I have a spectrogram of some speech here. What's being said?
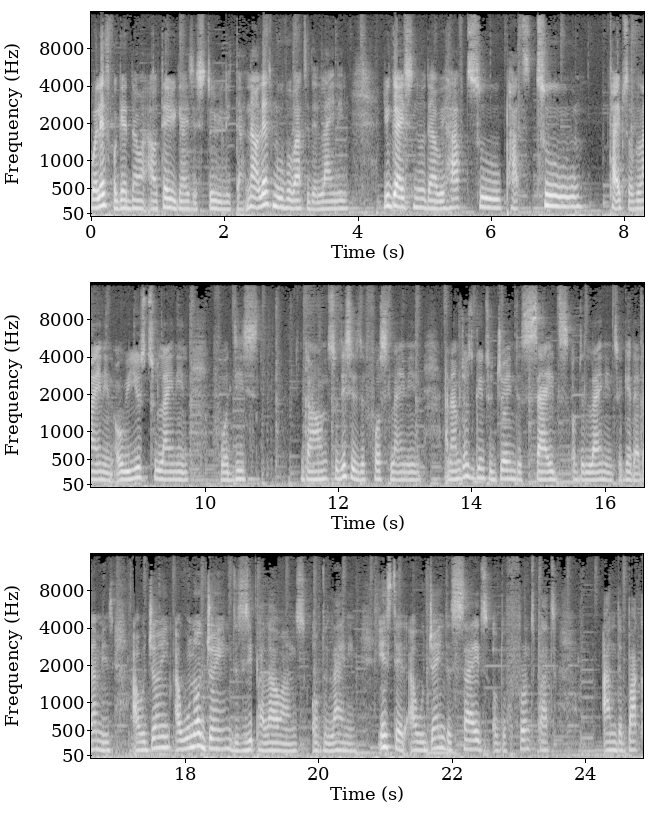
But let's forget that one. I'll tell you guys a story later. Now let's move over to the lining. You guys know that we have two parts two types of lining or we use two lining for this gown so this is the first lining and i'm just going to join the sides of the lining together. That means i will join i will not join the zip allowance of the lining. Instead i will join the sides of the front part and the back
